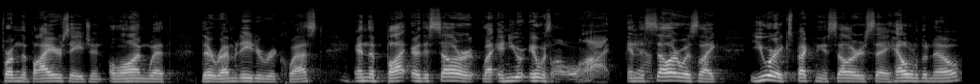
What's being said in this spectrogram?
from the buyer's agent along with their remedy to request. Mm-hmm. And the buy or the seller, like, and you, it was a lot. And Yeah. the seller was like, you were expecting the seller to say hell to the no.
